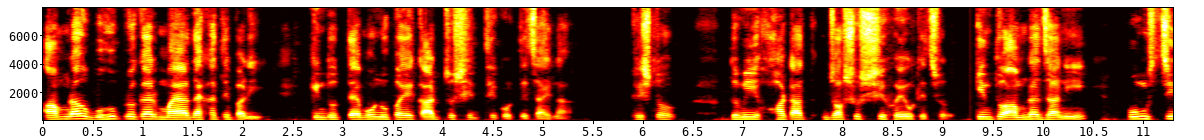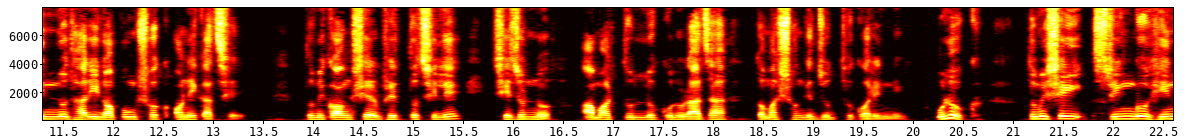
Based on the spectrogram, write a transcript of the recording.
আমরাও বহু প্রকার মায়া দেখাতে পারি, কিন্তু তেমন উপায়ে কার্য সিদ্ধি করতে চাই না। কৃষ্ণ, তুমি হঠাৎ যশস্বী হয়ে উঠেছ। কিন্তু আমরা জানি, পুংশ্চিহ্নধারী নপুংসক অনেক আছে। তুমি কংসের ভৃত্য ছিলে, সেজন্য আমার তুল্য কোনো রাজা তোমার সঙ্গে যুদ্ধ করেননি। উলুক, তুমি সেই শৃঙ্গহীন,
